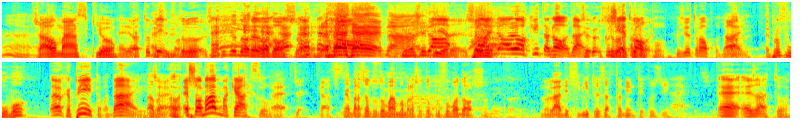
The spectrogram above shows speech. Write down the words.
Ah, Ciao maschio. è arrivato Hai Bimbo. sentito lo- senti che odore ho addosso? Eh, Vieni a dai. sentire. No, se dai, no, no, Kita, no, dai, se- co- se così lo è troppo, così è troppo, dai. È profumo? Eh, ho capito, ma dai, Vabbè, cioè, vabbè. è sua mamma, cazzo. Eh, cazzo. Mi ha abbracciato tua mamma, mi ha lasciato il profumo addosso. Non l'ha definito esattamente così. Eh, esatto.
